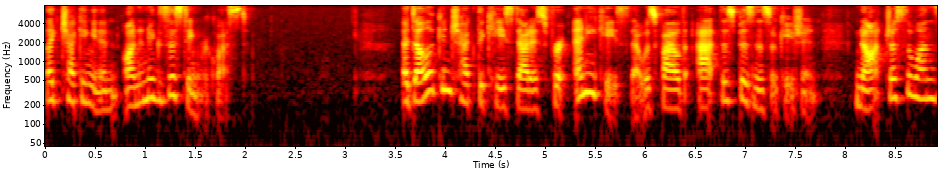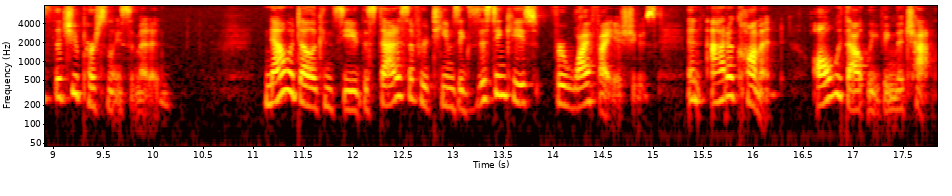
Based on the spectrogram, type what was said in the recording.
like checking in on an existing request. Adela can check the case status for any case that was filed at this business location, not just the ones that she personally submitted. Now Adela can see the status of her team's existing case for Wi Fi issues and add a comment, all without leaving the chat.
